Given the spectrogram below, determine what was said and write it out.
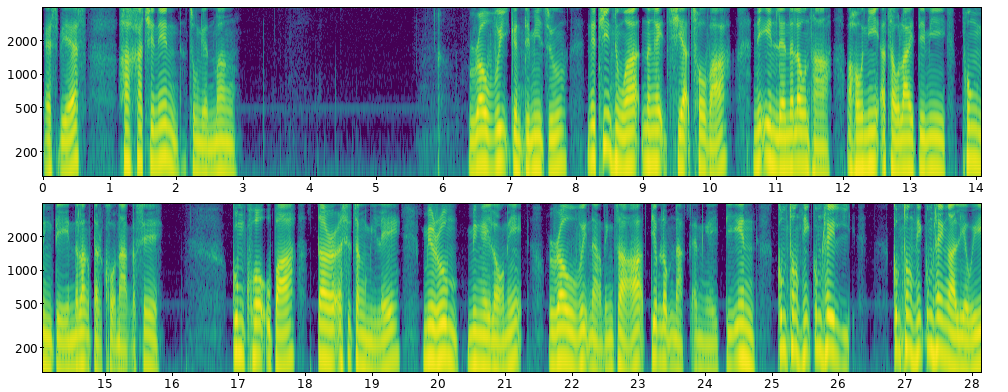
sbs ฮาคาชินินจงเลียนมังเราวิกันติมีจูในที่หนัวนังไอเชียโชวานี่อินเลนนเลานาอหนี้อาเจ้าไลติมีพุงหนึ่งเตนนั่งตัดโคนักเซกุมขัวอุปาตาร์อสิจังมีเลมีรุมมีไงลองนี้เราวิหนักดิงจ้าเตรียมลบหนักอันไงตีอินกุมทองนี้กุมเลกุมทองนี้กุมเลงาเลียวอี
